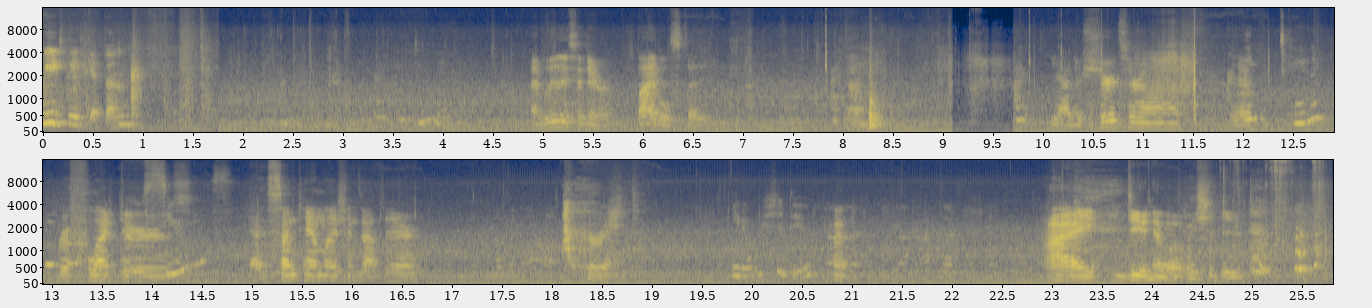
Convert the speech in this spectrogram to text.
We need to get them. I believe they said they're Bible study. Um, yeah, their shirts are off. They have Tanning? reflectors. Serious? Yeah, suntan lotions out there. Great. You know what we should do? Uh, I do know what we should do.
